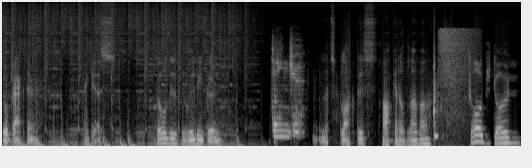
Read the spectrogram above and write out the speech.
go back there, I guess. Gold is really good. Danger. Let's block this pocket of lava. Job's done.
